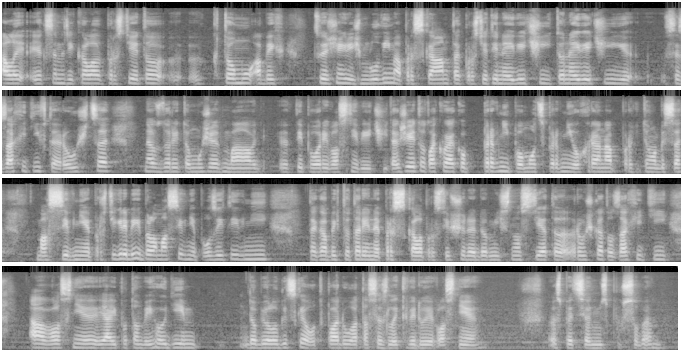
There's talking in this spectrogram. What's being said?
ale jak jsem říkala, prostě je to eh, k tomu, abych skutečně, když mluvím a prskám, tak prostě ty největší, to největší se zachytí v té roušce, navzdory tomu, že má ty pory vlastně větší. Takže je to taková jako první pomoc, první ochrana proti tomu, aby se masivně, prostě kdybych byla masivně pozitivní, tak abych to tady neprskala prostě všude do místnosti a ta rouška to zachytí a vlastně já ji potom vyhodím do biologického odpadu a ta se zlikviduje vlastně speciálním způsobem.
